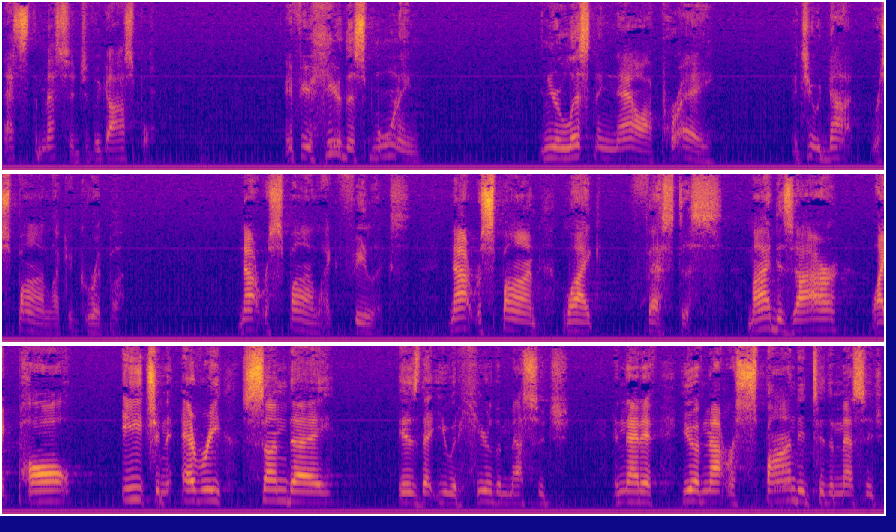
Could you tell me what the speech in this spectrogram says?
That's the message of the gospel. If you're here this morning and you're listening now, I pray that you would not respond like Agrippa, not respond like Felix, not respond like Festus. My desire, like Paul, each and every Sunday, is that you would hear the message, and that if you have not responded to the message,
